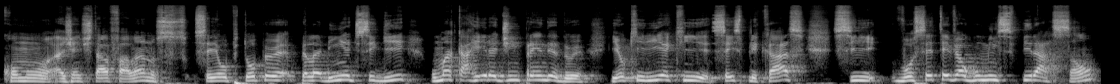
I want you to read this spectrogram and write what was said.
como a gente estava falando, você optou pela linha de seguir uma carreira de empreendedor. E eu queria que você explicasse se você teve alguma inspiração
